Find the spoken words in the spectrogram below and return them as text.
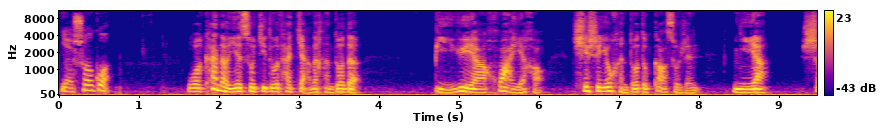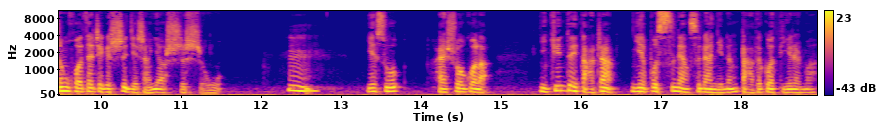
也说过。我看到耶稣基督他讲的很多的比喻呀、话也好，其实有很多都告诉人，你呀、生活在这个世界上要识时务。嗯耶稣还说过了，你军队打仗，你也不思量思量，你能打得过敌人吗？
